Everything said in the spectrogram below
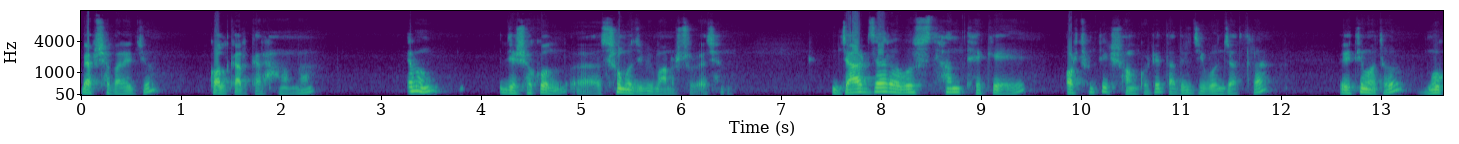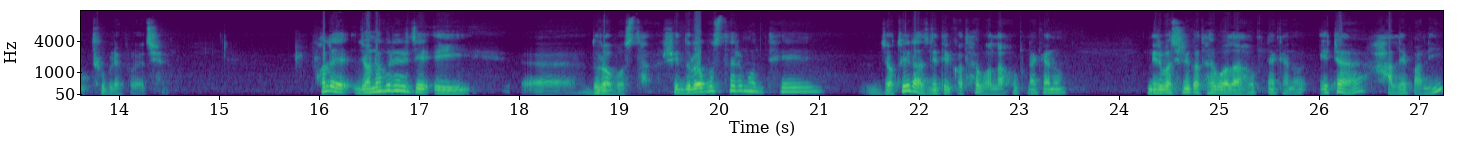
ব্যবসা বাণিজ্য, কলকারখানা এবং যে সকল শ্রমজীবী মানুষ রয়েছেন। যার যার অবস্থান থেকে অর্থনৈতিক সংকটে তাদের জীবনযাত্রা রীতিমতো মুখ থুবড়ে পড়েছে। ফলে জনগণের যে এই দুরবস্থা, সেই দুরবস্থার মধ্যে যতই রাজনীতির কথা বলা হোক না কেন, নির্বাচনের কথা বলা হোক না কেন, এটা হালে পানি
